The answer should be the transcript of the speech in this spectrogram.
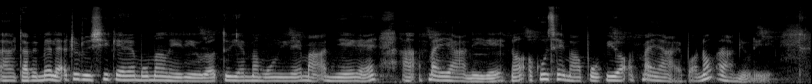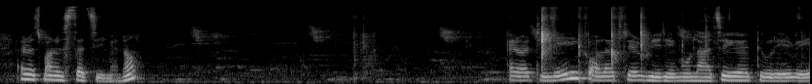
အဲဒါပေမဲ့လည်းအတူတူရှိခဲ့တဲ့ moment လေးတွေကိုတော့သူရဲ့ memory ထဲမှာအမြဲတမ်းအမှတ်ရနေတယ်เนาะအခုချိန်မှာပို့ပြီးတော့အမှတ်ရတယ်ပေါ့နော်အဲ့လိုမျိုးလေးအဲ့တော့ကျမတို့ဆက်ကြည့်မယ်เนาะ အဲ့တော့ဒီနေ့ collective reading ကိုလာကြည့်တဲ့သူလေးတွေ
